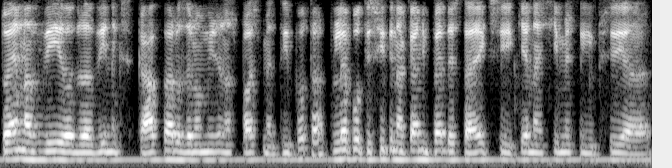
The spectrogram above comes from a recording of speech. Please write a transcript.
Το 1-2 δηλαδή είναι ξεκάθαρο, δεν νομίζω να σπάσει με τίποτα. Βλέπω τη City να κάνει 5 στα 6 και ένα χ μες στη Λειψία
